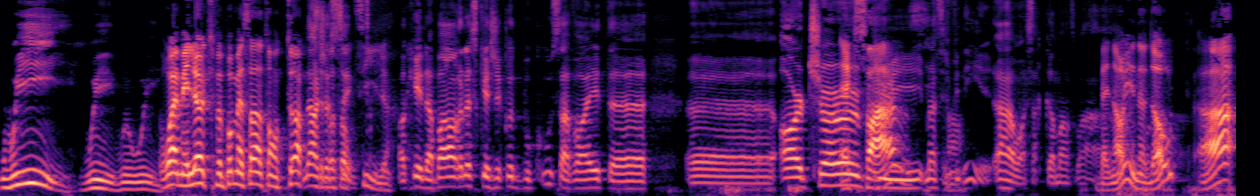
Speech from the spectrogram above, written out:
Oui, oui, oui, oui. Ouais, mais là, tu peux pas mettre ça dans ton top, Non, c'est je pas sais. sorti, là. Ok, d'abord, là, ce que j'écoute beaucoup, ça va être, euh, euh, Archer, puis... Non, c'est Non. fini. Ah ouais, ça recommence. Ah. Ben non, il y en a d'autres. Ah,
